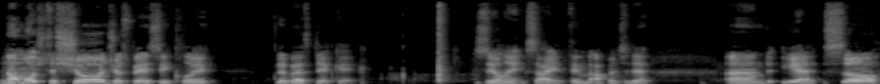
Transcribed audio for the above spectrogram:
Not much to show, just basically the birthday cake. It's the only exciting thing that happened today. And yeah, so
